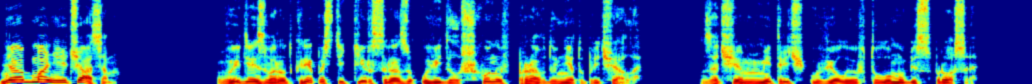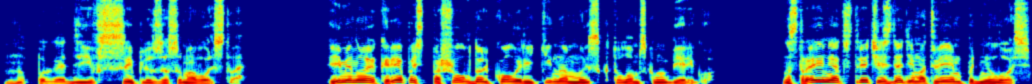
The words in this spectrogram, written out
не обмани часом». Выйдя из ворот крепости, Кир сразу увидел, шхуны вправду нету причала. Зачем Митрич увел ее в Тулому без спроса? Ну, погоди, всыплю за самовольство. Именуя крепость, пошел вдоль колы реки на мыс к Туломскому берегу. Настроение от встречи с дядей Матвеем поднялось.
